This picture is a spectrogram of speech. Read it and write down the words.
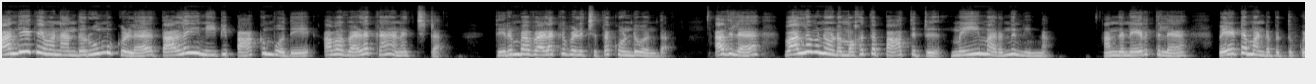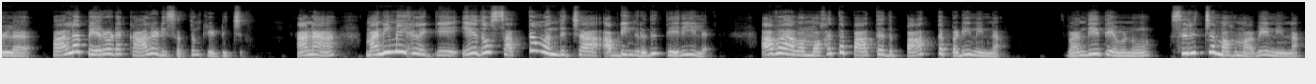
வந்தியத்தேவன் அந்த ரூமுக்குள்ள தலையை நீட்டி பார்க்கும்போதே அவ விளக்க அணைச்சிட்டா. திரும்ப விளக்கு வெளிச்சத்தை கொண்டு வந்தா. அதுல வல்லவனோட முகத்தை பார்த்துட்டு மெய் மறந்து நின்னான் அந்த நேரத்துல வேட்ட மண்டபத்துக்குள்ள பல பேரோட காலடி சத்தம் கேட்டுச்சு. ஆனா மணிமேகலைக்கு ஏதோ சத்தம் வந்துச்சா அப்படிங்கிறது தெரியல. அவ அவன் முகத்தை பார்த்தது பார்த்தபடி நின்னான் வந்தியத்தேவனும் சிரிச்ச முகமாவே நின்னான்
